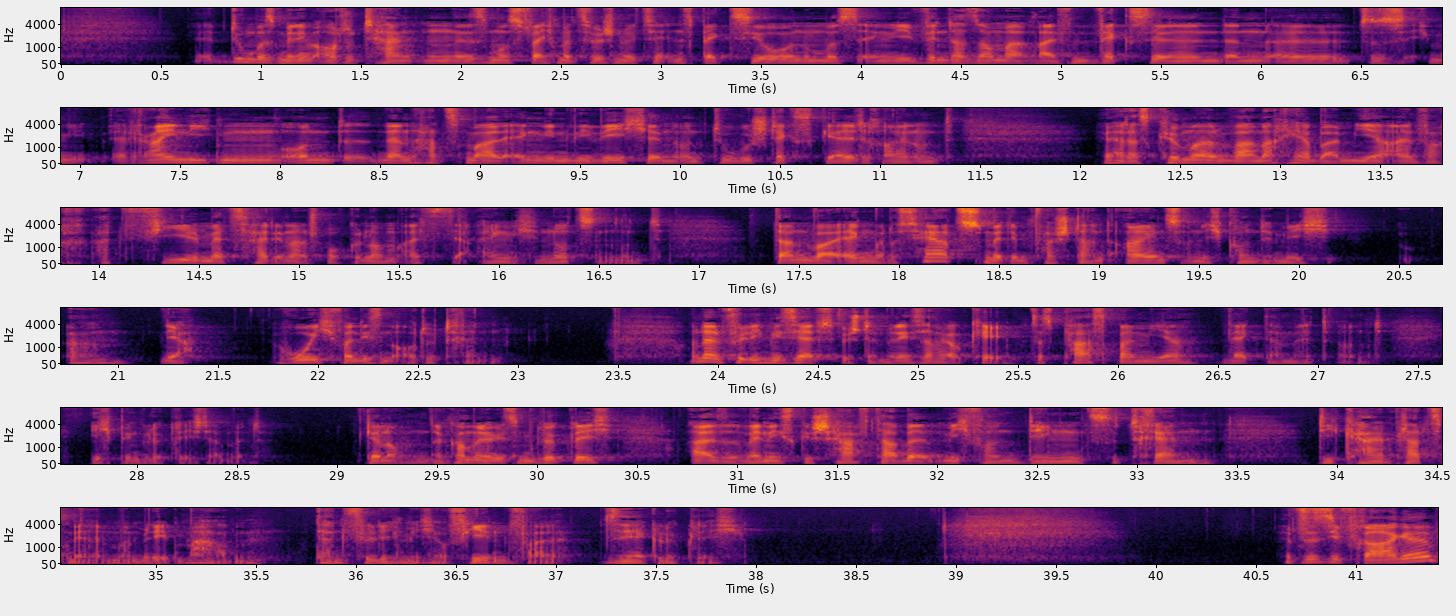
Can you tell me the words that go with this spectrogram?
du musst mit dem Auto tanken, es muss vielleicht mal zwischendurch zur Inspektion, du musst irgendwie Winter-Sommerreifen wechseln, dann äh, das irgendwie reinigen und äh, dann hat's mal irgendwie ein Wehwehchen und du steckst Geld rein und ja, das Kümmern war nachher bei mir einfach, hat viel mehr Zeit in Anspruch genommen als der eigentliche Nutzen und dann war irgendwann das Herz mit dem Verstand eins und ich konnte mich, ähm, ja, ruhig von diesem Auto trennen. Und dann fühle ich mich selbstbestimmt, wenn ich sage, okay, das passt bei mir, weg damit und ich bin glücklich damit. Genau, und dann kommen wir zum Glücklich. Also, wenn ich es geschafft habe, mich von Dingen zu trennen, die keinen Platz mehr in meinem Leben haben, dann fühle ich mich auf jeden Fall sehr glücklich. Jetzt ist die Frage,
